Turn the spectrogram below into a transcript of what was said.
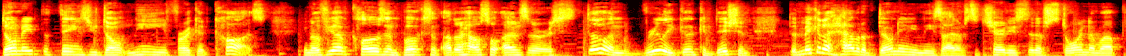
Donate the things you don't need for a good cause. You know, if you have clothes and books and other household items that are still in really good condition, then make it a habit of donating these items to charity instead of storing them up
